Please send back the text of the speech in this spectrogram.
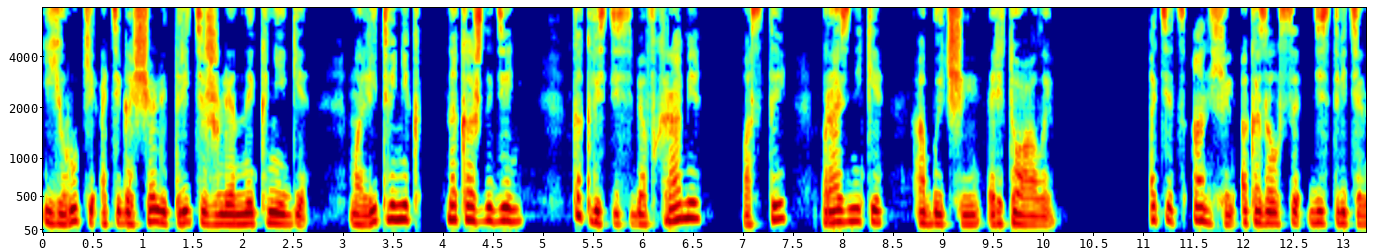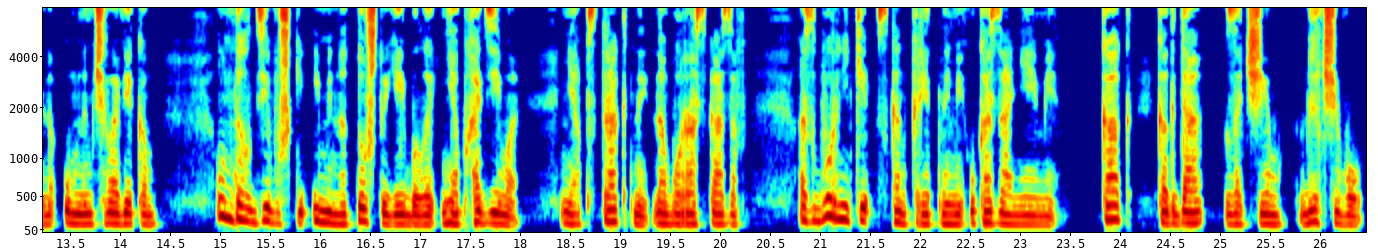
Ее руки отягощали три тяжеленные книги: молитвенник на каждый день, как вести себя в храме, посты, праздники, обычаи, ритуалы. Отец Анхель оказался действительно умным человеком. Он дал девушке именно то, что ей было необходимо: не абстрактный набор рассказов, а сборники с конкретными указаниями: как, когда, зачем, для чего.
